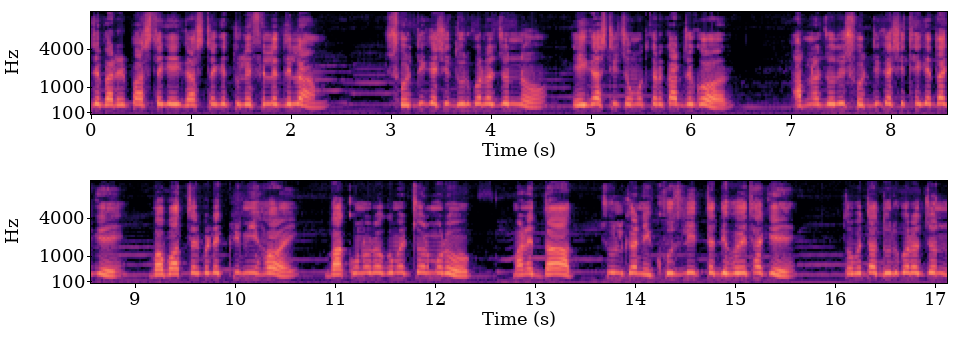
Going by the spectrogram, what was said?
যে বাড়ির পাশ থেকে এই গাছটাকে তুলে ফেলে দিলাম? সর্দি কাশি দূর করার জন্য এই গাছটি চমৎকার কার্যকর। আপনার যদি সর্দি কাশি থেকে থাকে বা বাচ্চার পেটে কৃমি হয় বা কোনো রকমের চর্মরোগ মানে দাঁত, চুলকানি, খুজলি ইত্যাদি হয়ে থাকে, তবে তা দূর করার জন্য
